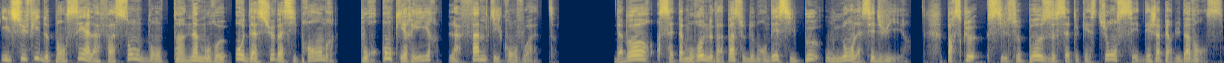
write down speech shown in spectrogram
il suffit de penser à la façon dont un amoureux audacieux va s'y prendre pour conquérir la femme qu'il convoite. D'abord, cet amoureux ne va pas se demander s'il peut ou non la séduire, parce que s'il se pose cette question, c'est déjà perdu d'avance.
